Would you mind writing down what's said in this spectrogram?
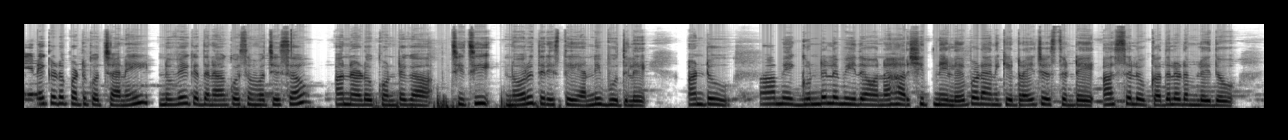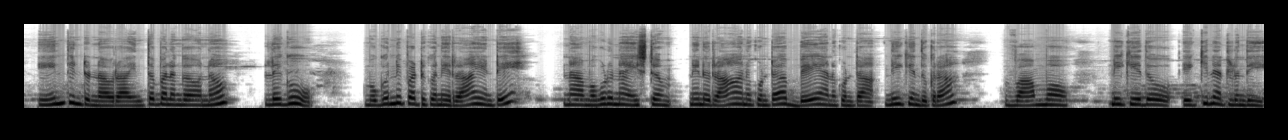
నేనెక్కడ పట్టుకొచ్చానే? నువ్వే కదా నా కోసం వచ్చేసావు? అన్నాడు కొంటగా. చిచి నోరు తెరిస్తే అన్ని బూతులే అంటూ ఆమె గుండెల మీద ఉన్న హర్షిత్ని లేపడానికి ట్రై చేస్తుంటే అస్సలు కదలడం లేదు. ఏం తింటున్నావురా? ఇంత బలంగా ఉన్నావు? లెగు మొగుడిని పట్టుకొని రా ఏంటి నా మొగుడు నా ఇష్టం. నేను రా అనుకుంటా బే అనుకుంటా. నీకెందుకురా? వామ్మో నీకేదో ఎక్కినట్లుంది.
